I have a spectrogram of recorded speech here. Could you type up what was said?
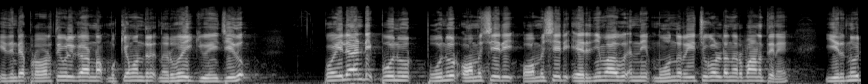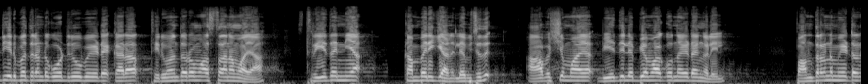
ഇതിന്റെ പ്രവൃത്തി ഉദ്ഘാടനം മുഖ്യമന്ത്രി നിർവഹിക്കുകയും ചെയ്തു. കൊയിലാണ്ടി പൂനൂർ പൂനൂർ ഓമശ്ശേരി ഓമശ്ശേരി എരഞ്ഞിമാവ് എന്നീ മൂന്ന് റീച്ചുകളുടെ നിർമ്മാണത്തിന് ഇരുന്നൂറ്റി ഇരുപത്തിരണ്ട് കോടി രൂപയുടെ കരാർ തിരുവനന്തപുരം ആസ്ഥാനമായ സ്ത്രീധന്യ കമ്പനിക്കാണ് ലഭിച്ചത്. ആവശ്യമായ വീതി ലഭ്യമാക്കുന്ന ഇടങ്ങളിൽ പന്ത്രണ്ട് മീറ്റർ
